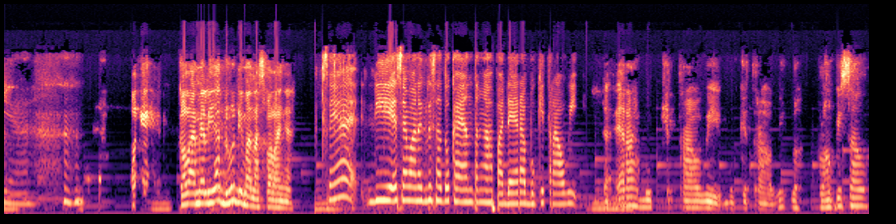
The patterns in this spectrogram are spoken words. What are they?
Iya. Oke, kalau Amelia dulu di mana sekolahnya? Saya di SMA Negeri 1 Kayan Tengah pada daerah Bukit Rawi. Daerah Bukit Rawi, Bukit Rawi. Loh, Pulang Pisau.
